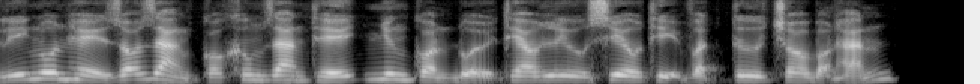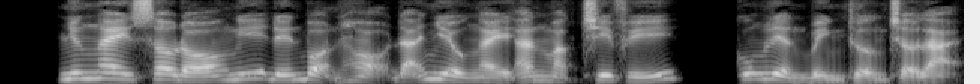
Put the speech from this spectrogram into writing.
Lý ngôn hề rõ ràng có không gian thế nhưng còn đuổi theo lưu siêu thị vật tư cho bọn hắn. Nhưng ngay sau đó nghĩ đến bọn họ đã nhiều ngày ăn mặc chi phí, cũng liền bình thường trở lại.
